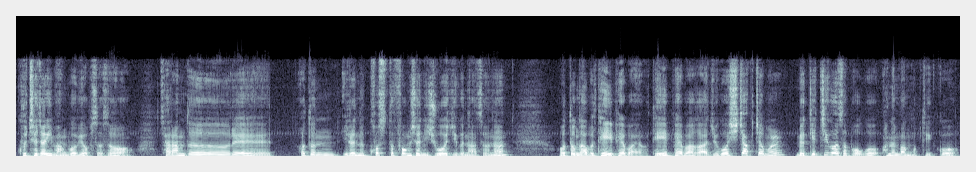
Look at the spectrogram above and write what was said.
구체적인 방법이 없어서 사람들의 어떤 이런 코스트 펑션이 주어지고 나서는 어떤 값을 대입해 봐요. 대입해 봐 가지고 시작점을 몇 개 찍어서 보고 하는 방법도 있고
